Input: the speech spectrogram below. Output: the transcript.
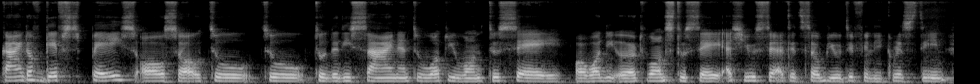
kind of gives space also to to to the design and to what we want to say or what the earth wants to say as you said it so beautifully christine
